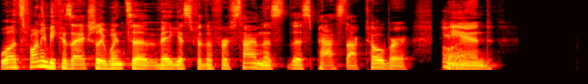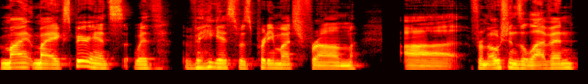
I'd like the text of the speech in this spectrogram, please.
Well, it's funny because I actually went to Vegas for the first time this this past October, right. and my my experience with Vegas was pretty much from uh from Ocean's 11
